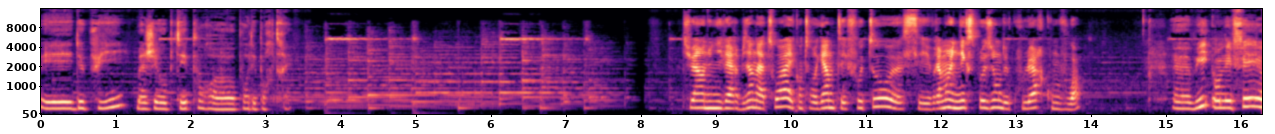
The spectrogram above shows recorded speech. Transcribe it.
et depuis, bah, j'ai opté pour, euh, pour des portraits. Tu as un univers bien à toi et quand on regarde tes photos, euh, c'est vraiment une explosion de couleurs qu'on voit. oui, en effet,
